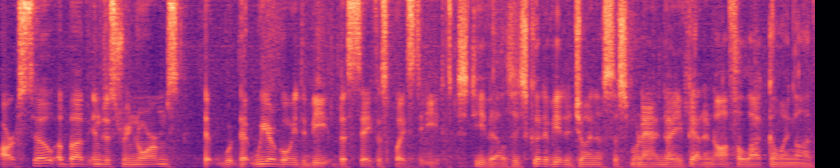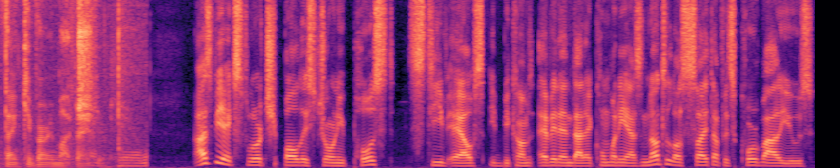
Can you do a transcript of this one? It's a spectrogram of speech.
are so above industry norms that, that we are going to be the safest place to eat. Steve Ells, it's good of you to join us this morning. Matt, I know you've you. got an awful lot going on. Thank you very much. Thank you. As we explore Chipotle's journey post Steve Ells, it becomes evident that a company has not lost sight of its core values.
